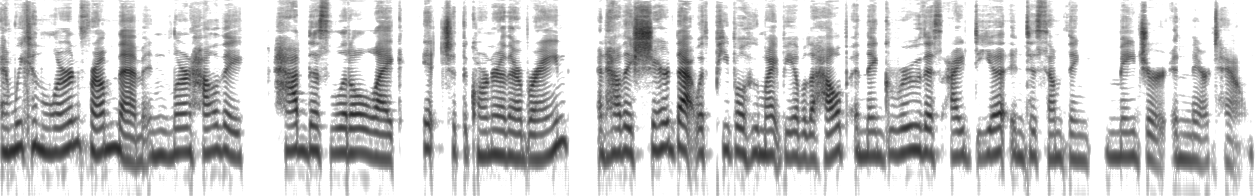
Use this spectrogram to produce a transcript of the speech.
And we can learn from them and learn how they had this little like itch at the corner of their brain and how they shared that with people who might be able to help. And they grew this idea into something major in their town.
